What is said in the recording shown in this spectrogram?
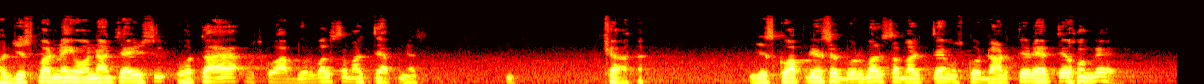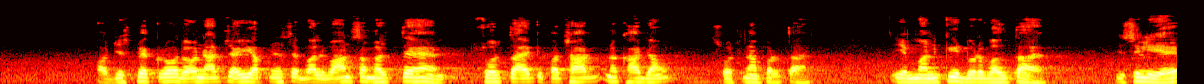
और जिस पर नहीं होना चाहिए होता है, उसको आप दुर्बल समझते हैं अपने से। क्या? जिसको अपने से दुर्बल समझते हैं, उसको डांटते रहते होंगे। और जिस पे क्रोध होना चाहिए, अपने से बलवान समझते हैं। सोचता है कि पछाड़ न खा जाऊँ, सोचना पड़ता है। ये मन की दुर्बलता है। इसलिए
